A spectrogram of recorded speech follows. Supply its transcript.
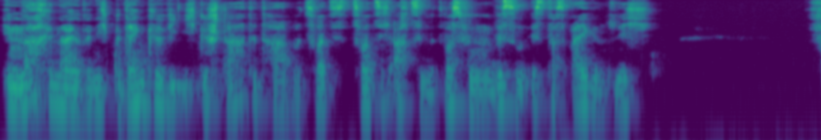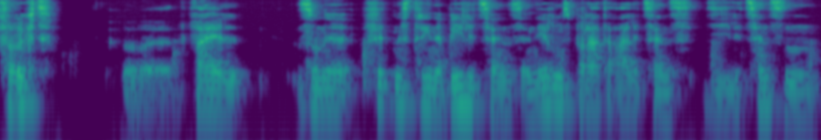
im Nachhinein, wenn ich bedenke, wie ich gestartet habe 20, 2018, mit was für einem Wissen ist das eigentlich verrückt, weil so eine Fitnesstrainer B-Lizenz, Ernährungsberater A-Lizenz, die Lizenzen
